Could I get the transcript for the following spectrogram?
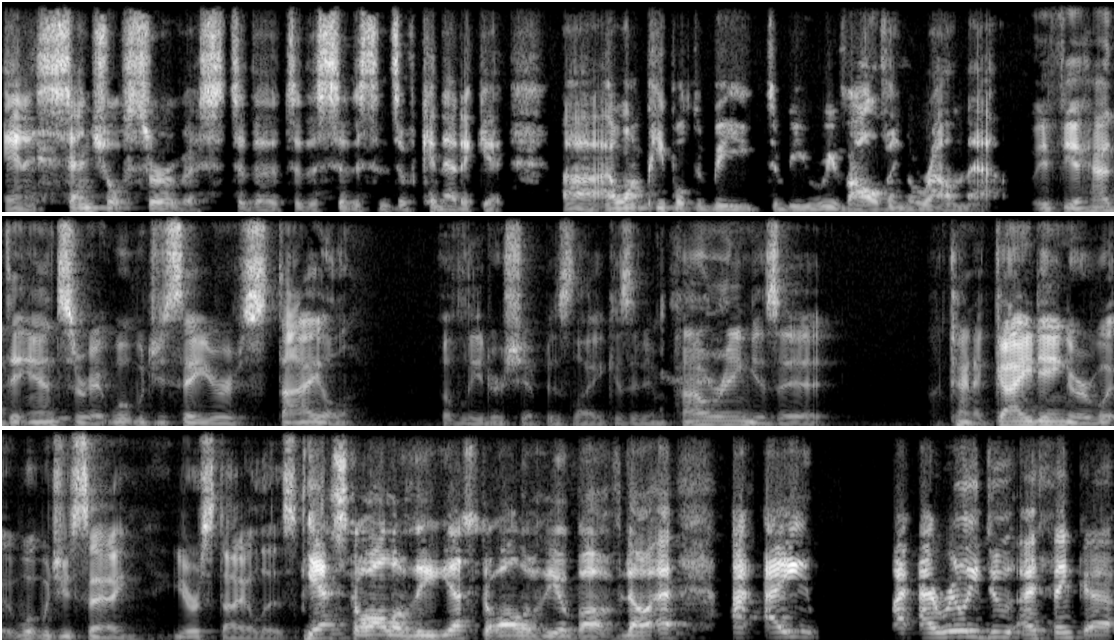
an essential service to the to the citizens of Connecticut. Uh, I want people to be to be revolving around that. If you had to answer it, what would you say your style of leadership is like? Is it empowering? Is it kind of guiding, or what, what would you say your style is? Yes to all of the yes to all of the above. No, I I, I, really do. I think uh,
